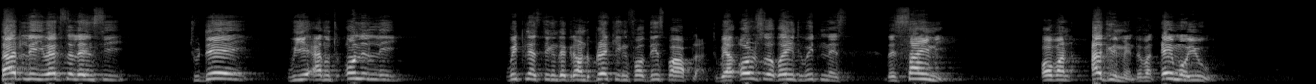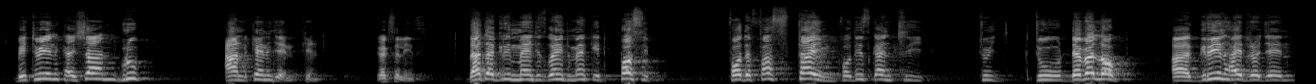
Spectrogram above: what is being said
Thirdly, Your Excellency, today we are not only witnessing the groundbreaking for this power plant, we are also going to witness the signing of an agreement, of an MOU, between Kaishan Group and KenGen, Kenya, Your Excellency. That agreement is going to make it possible for the first time for this country to, to develop uh, green hydrogen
